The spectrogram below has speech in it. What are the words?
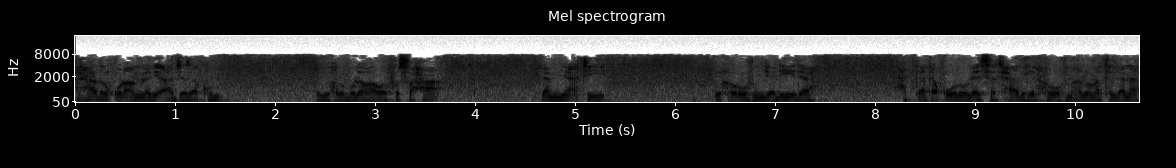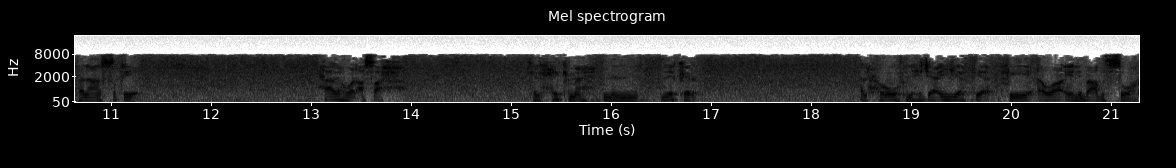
فهذا القرآن الذي أعجزكم أيها البلغاء والفصحاء لم يأتي بحروف جديدة حتى تقولوا ليست هذه الحروف معلومة لنا فلا نستطيع. هذا هو الأصح. في الحكمة من ذكر الحروف الهجائية في, في أوائل بعض السور.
